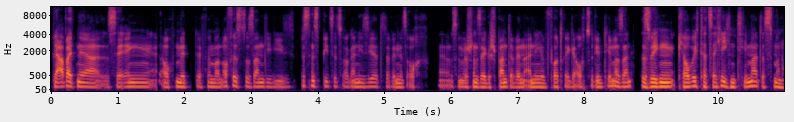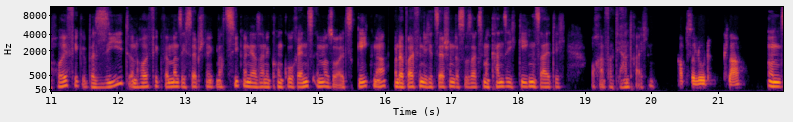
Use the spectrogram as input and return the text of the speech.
wir arbeiten ja sehr eng auch mit der Firma Office zusammen, die die Business Beats jetzt organisiert. Da werden jetzt auch, sind wir schon sehr gespannt, da werden einige Vorträge auch zu dem Thema sein. Deswegen glaube ich tatsächlich ein Thema, das man häufig übersieht und häufig, wenn man sich selbstständig macht, sieht man ja seine Konkurrenz immer so als Gegner und dabei finde ich jetzt sehr schön, dass du sagst, man kann sich gegenseitig auch einfach die Hand reichen. Absolut, klar. Und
